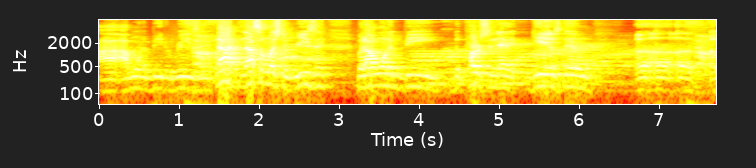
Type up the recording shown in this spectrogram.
I, I want to be the reason, not not so much the reason, but I want to be the person that gives them a, a, a, a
